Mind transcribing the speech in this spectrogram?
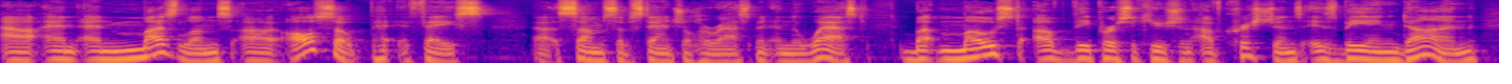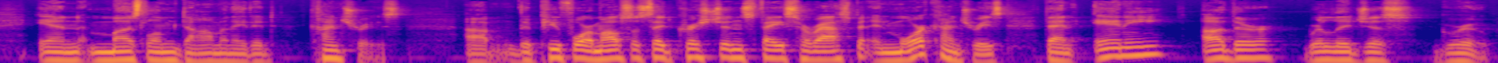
Uh, and, and Muslims uh, also p- face uh, some substantial harassment in the West, but most of the persecution of Christians is being done in Muslim dominated countries. Um, the Pew Forum also said Christians face harassment in more countries than any other religious group.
